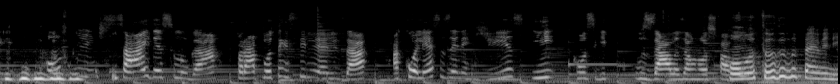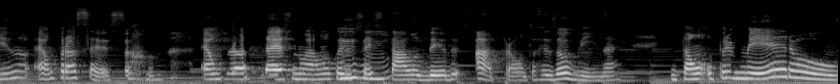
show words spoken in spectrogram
ali. Como que a gente sai desse lugar para potencializar, acolher essas energias e conseguir usá-las ao nosso favor? Como tudo no feminino, é um processo. É um processo, não é uma coisa que você uhum. estala o dedo, ah, pronto, resolvi, né? Então, o primeiro,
